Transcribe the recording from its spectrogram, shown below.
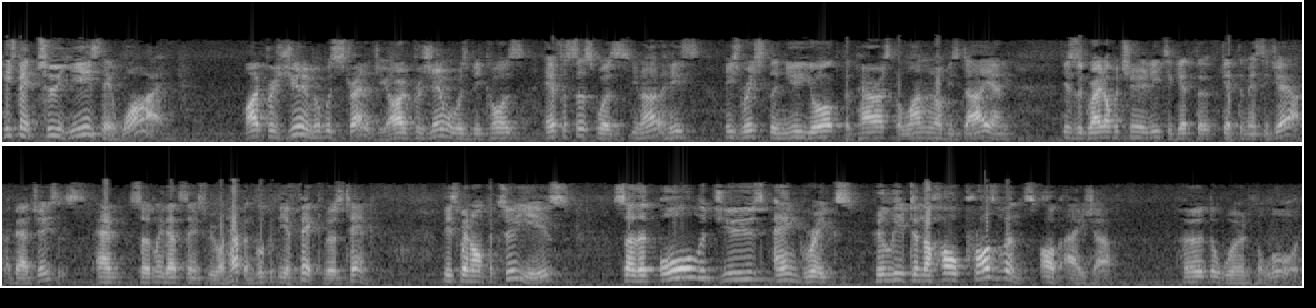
he spent two years there. Why? I presume it was strategy. I presume it was because Ephesus was, you know, he's, he's reached the New York, the Paris, the London of his day, and this is a great opportunity to get the, get the message out about Jesus. And certainly that seems to be what happens. Look at the effect, verse 10. This went on for two years, so that all the Jews and Greeks who lived in the whole province of Asia heard the word of the Lord.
